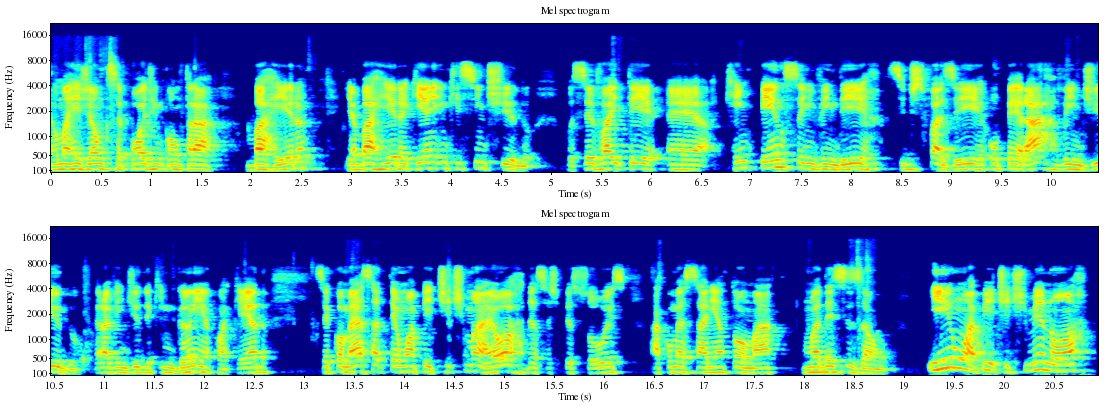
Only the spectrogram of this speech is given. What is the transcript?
é uma região que você pode encontrar barreira. E a barreira aqui é em que sentido? Você vai ter é, quem pensa em vender, se desfazer, operar vendido, operar vendido é quem ganha com a queda. Você começa a ter um apetite maior dessas pessoas a começarem a tomar uma decisão. E um apetite menor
